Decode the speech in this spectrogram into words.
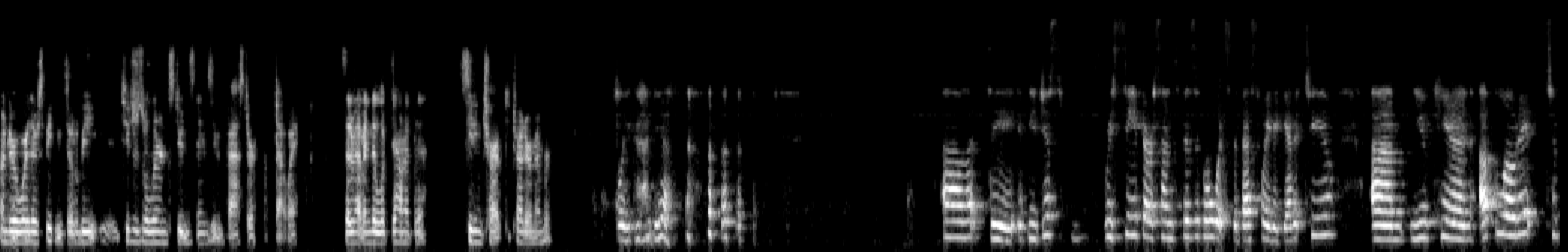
under where they're speaking. So it'll be teachers will learn students' names even faster that way instead of having to look down at the seating chart to try to remember. Actually, a good idea. Uh, let's see, if you just received our son's physical, what's the best way to get it to you? Um, you can upload it to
